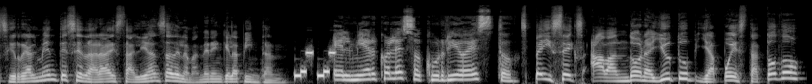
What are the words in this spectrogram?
si realmente se dará esta alianza de la manera en que la pintan. El miércoles ocurrió esto. SpaceX abandona YouTube y apuesta todo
